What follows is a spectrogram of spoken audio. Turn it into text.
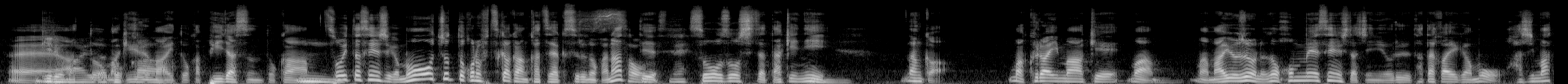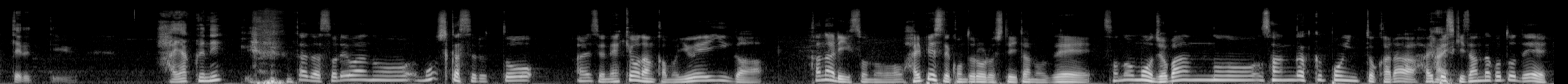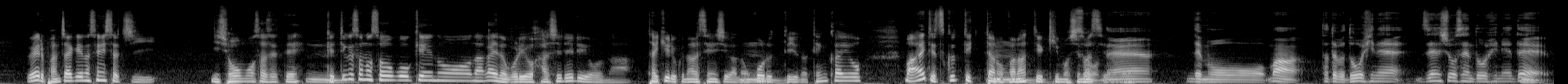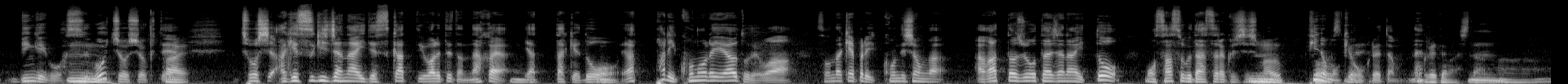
えーギルマイだとかまあ、ギルマイとか、ピーダスンとか、うんそういった選手がもうちょっとこの2日間活躍するのかなって。想像してただけに、なんか、まあ、クライマー系、まあ、まあ、マイオジョーヌの本命選手たちによる戦いがもう始まってるっていう。早くね？ただそれはあの、もしかすると、あれですよね、今日なんかも UAE がかなりそのハイペースでコントロールをしていたので、そのもう序盤の山岳ポイントからハイペース刻んだことで、い、わゆるパンチャー系の選手たちに消耗させて、うん結局その総合系の長い登りを走れるような耐久力のある選手が残るっていうような展開を、まあ、あえて作っていったのかなっていう気もしますよね。そうね。でも、まあ、例えば同ひね、前哨戦同ひねで、ビンゲゴがすごい調子良くて、はい。調子上げすぎじゃないですかって言われてた中や,、うんったけど、やっぱりこのレイアウトでは、そんだけやっぱりコンディションが上がった状態じゃないと、もう早速脱落してしまう。うんピノも今日遅れたもんね。遅れてました。うんうん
